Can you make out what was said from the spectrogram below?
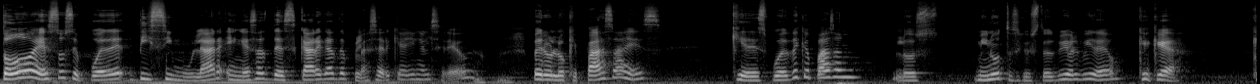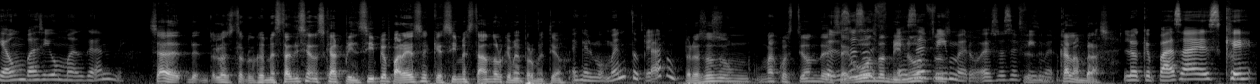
todo eso se puede disimular en esas descargas de placer que hay en el cerebro. Pero lo que pasa es que después de que pasan los minutos que usted vio el video, ¿qué queda? Queda un vacío más grande. O sea, de- de- lo, lo que me estás diciendo es que al principio parece que sí me está dando lo que me prometió. En el momento, claro. Pero eso es un- una cuestión de Pero es segundos, ef- minutos. Es efímero, eso es efímero. Calambrazo. Lo que pasa es que,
